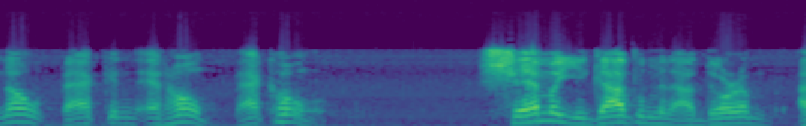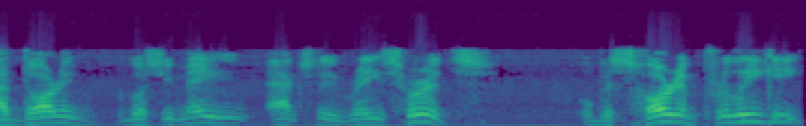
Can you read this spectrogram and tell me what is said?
No, back in at home, back home. Shema yigadol min adorim adorim because you may actually raise herds. Ubeschorim priligi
